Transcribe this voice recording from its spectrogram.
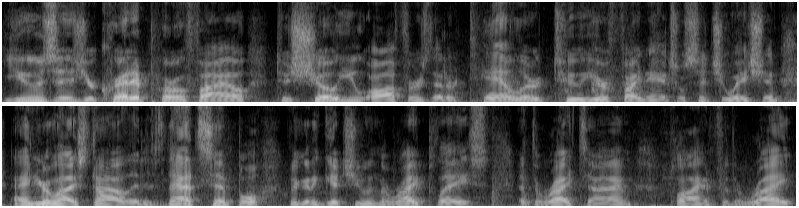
uses your credit profile to show you offers that are tailored to your financial situation and your lifestyle. It is that simple. They're going to get you in the right place at the right time, applying for the right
